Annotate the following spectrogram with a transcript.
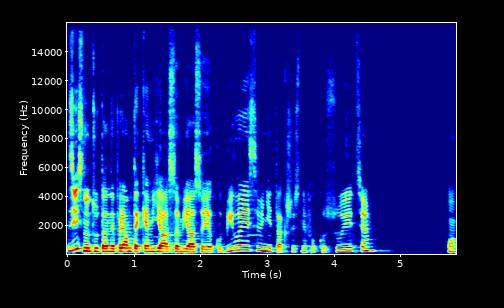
Звісно, тут не прям таке м'ясо-м'ясо, як у білої свині, так щось не фокусується. О,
